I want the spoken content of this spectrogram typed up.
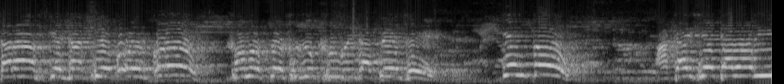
তারা আজকে জাতীয়করণ করে সমস্ত সুযোগ সুবিধা পেয়েছে। কিন্তু আঠাইশে জানুয়ারি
